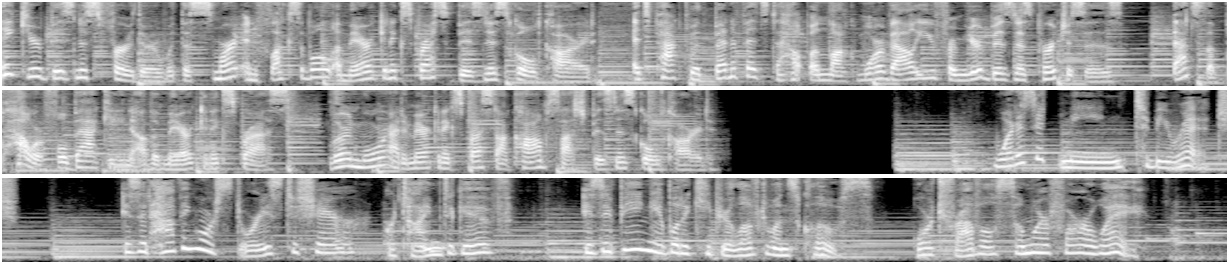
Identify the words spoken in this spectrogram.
Take your business further with the smart and flexible American Express Business Gold Card. It's packed with benefits to help unlock more value from your business purchases. That's the powerful backing of American Express. Learn more at americanexpress.com slash business gold card. What does it mean to be rich? Is it having more stories to share or time to give? Is it being able to keep your loved ones close or travel somewhere far away?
